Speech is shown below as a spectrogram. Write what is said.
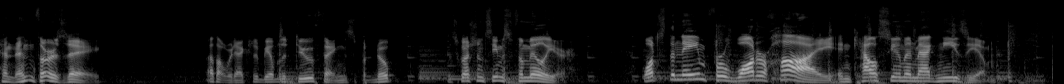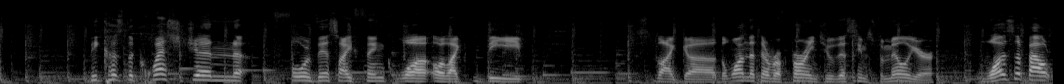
And then Thursday. I thought we'd actually be able to do things, but nope. This question seems familiar. What's the name for water high in calcium and magnesium? Because the question for this, I think, was, or like the, like uh, the one that they're referring to, this seems familiar, was about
